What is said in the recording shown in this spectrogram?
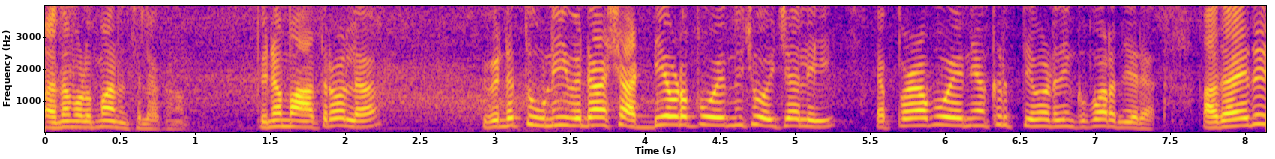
അത് നമ്മൾ മനസ്സിലാക്കണം. പിന്നെ മാത്രമല്ല ഇവന്റെ തുണി ഇവന്റെ ആ ഷഡ്ഡി എവിടെ പോയെന്ന് ചോദിച്ചാൽ എപ്പോഴാണ് പോയെന്ന് ഞാൻ കൃത്യമായിട്ട് നിങ്ങൾക്ക് പറഞ്ഞുതരാം. അതായത്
